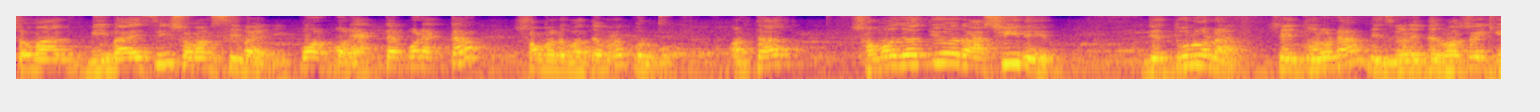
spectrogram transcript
সমান বি বাই সি সমান সি বাই ডি পর একটার পর একটা সমানুপাতে আমরা করব। অর্থাৎ সমজাতীয় রাশিদের যে তুলনা, সেই তুলনা বীজগণিতের ভাষায় কি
